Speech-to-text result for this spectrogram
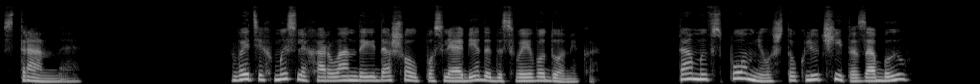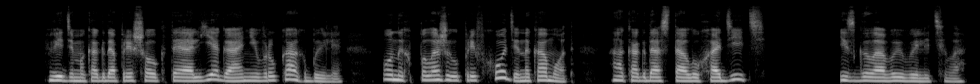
странное. В этих мыслях Орландо и дошел после обеда до своего домика. Там и вспомнил, что ключи-то забыл. Видимо, когда пришел к Теальего, они в руках были. Он их положил при входе на комод, а когда стал уходить, из головы вылетело.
